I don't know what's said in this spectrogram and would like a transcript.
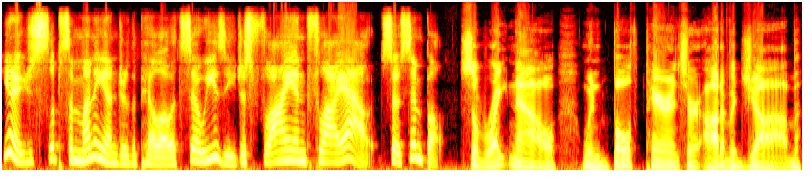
you know you just slip some money under the pillow. It's so easy. You just fly in, fly out. So simple. So, right now, when both parents are out of a job,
